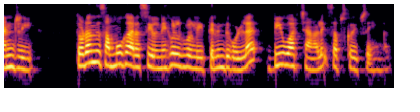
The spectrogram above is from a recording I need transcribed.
நன்றி. தொடர்ந்து சமூக அரசியல் நிகழ்வுகளை தெரிந்து கொள்ள டிவார் சேனலை சப்ஸ்கிரைப் செய்யுங்கள்.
